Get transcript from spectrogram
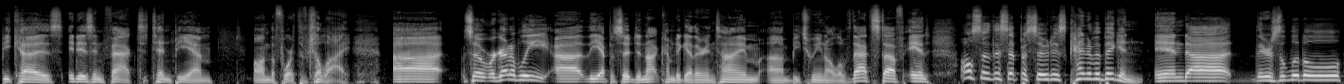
because it is in fact 10 p.m. on the 4th of July. Uh, so, regrettably, uh, the episode did not come together in time um, between all of that stuff. And also, this episode is kind of a big one. And uh, there's a little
